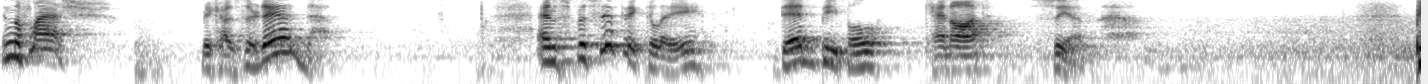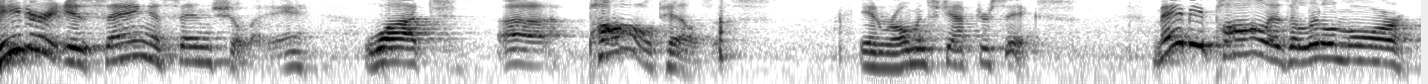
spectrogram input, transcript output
in the flesh because they're dead. And specifically, dead people cannot sin. Peter is saying essentially what uh, Paul tells us in Romans chapter 6. Maybe Paul is a little more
